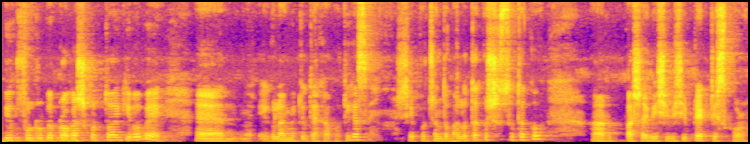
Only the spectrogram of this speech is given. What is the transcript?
বিয়োগফল রূপে প্রকাশ করতে হয় কীভাবে? এগুলো আমি একটু দেখাবো, ঠিক আছে? সে পর্যন্ত ভালো থাকো, সুস্থ থাকো, আর বাসায় বেশি বেশি প্র্যাকটিস করো।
